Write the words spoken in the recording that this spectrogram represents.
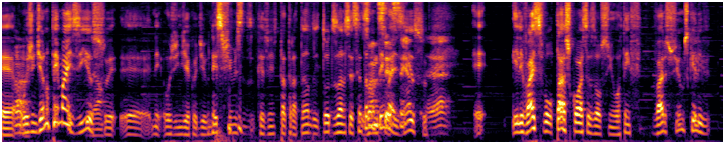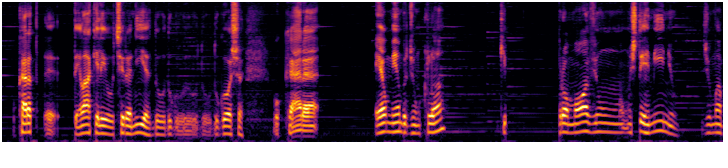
É, ah, hoje em dia não tem mais isso. É, hoje em dia que eu digo, nesses filmes que a gente está tratando, e todos os anos 60 os não anos tem 60, mais isso. É. é. ele vai se voltar as costas ao senhor. Tem vários filmes que ele. O cara. É, tem lá aquele o Tirania do, do, do, do Gosha. O cara é um membro de um clã que promove um, um extermínio de, uma,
